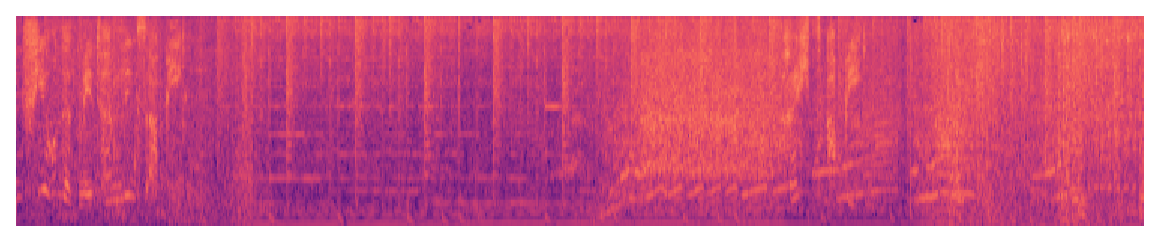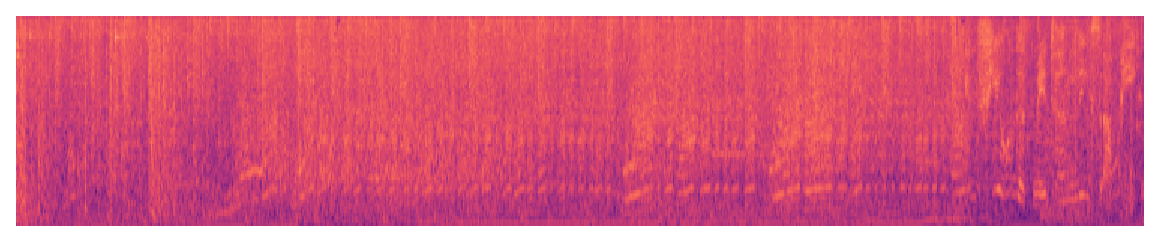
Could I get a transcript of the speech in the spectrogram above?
In 400 Metern links abbiegen. Rechts abbiegen. In 400 Metern links abbiegen.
